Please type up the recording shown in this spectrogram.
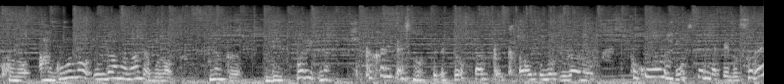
この顎の裏のなんだこの、なんか出っ張り、な引っかかりたいところでしょなんか顔の裏の、ここを押してんだけど、それ？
